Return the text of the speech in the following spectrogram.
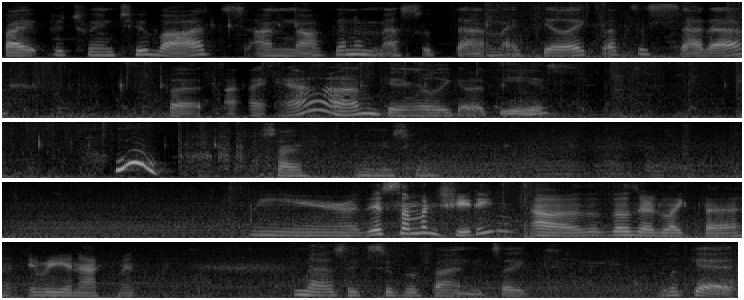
fight between two bots. I'm not gonna mess with them. I feel like that's a setup, but I am getting really good at these. Woo! Sorry, let me scream. Weird. There's someone cheating? Oh, those are like the reenactment. No, it's like super fun. It's like, look at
